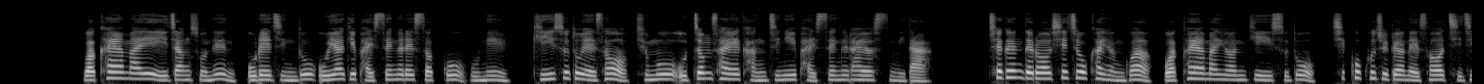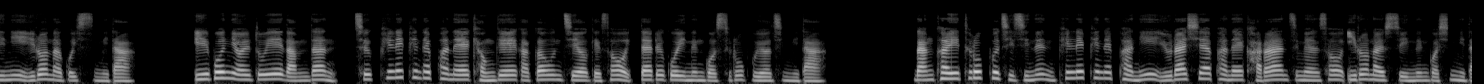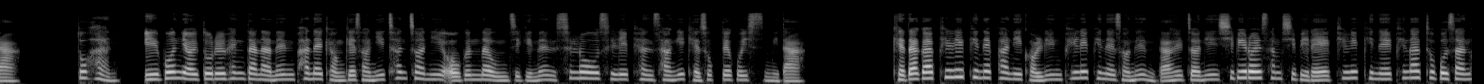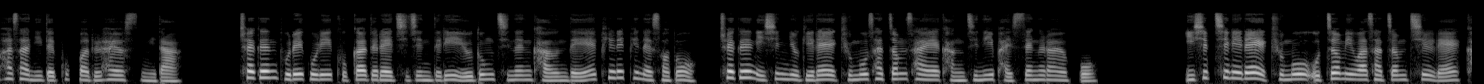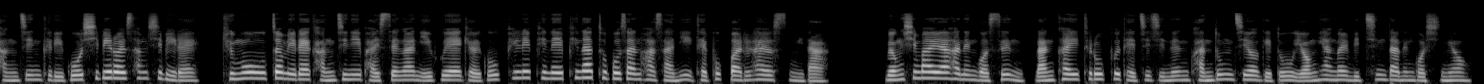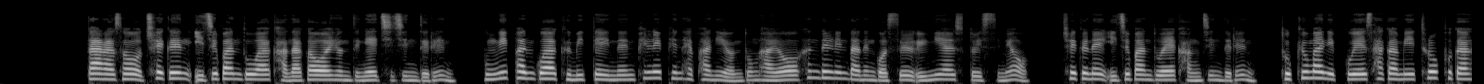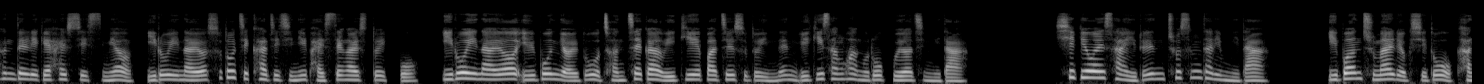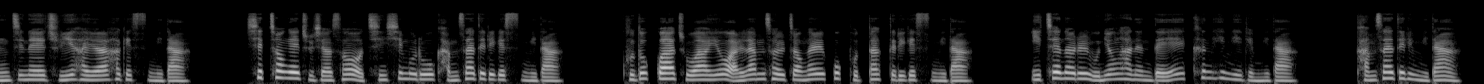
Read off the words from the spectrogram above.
와카야마의 이 장소는 올해 진도 5약이 발생을 했었고 오늘 기수도에서 규모 5.4의 강진이 발생을 하였습니다. 최근 들어 시즈오카현과 와카야마현 기이수도 시코쿠 주변에서 지진이 일어나고 있습니다. 일본 열도의 남단, 즉 필리핀 해판의 경계에 가까운 지역에서 잇따르고 있는 것으로 보여집니다. 난카이 트로프 지진은 필리핀 해판이 유라시아판에 가라앉으면서 일어날 수 있는 것입니다. 또한 일본 열도를 횡단하는 판의 경계선이 천천히 어긋나 움직이는 slow slip 현상이 계속되고 있습니다. 게다가 필리핀 해판이 걸린 필리핀에서는 나흘 전인 11월 30일에 필리핀의 피나투보산 화산이 대폭발을 하였습니다. 최근 불의 고리 국가들의 지진들이 요동치는 가운데에 필리핀에서도 최근 26일에 규모 4.4의 강진이 발생을 하였고 27일에 규모 5.2와 4.7의 강진 그리고 11월 30일에 규모 5.1의 강진이 발생한 이후에 결국 필리핀의 피나투보산 화산이 대폭발을 하였습니다. 명심해야 하는 것은 난카이 트로프 대지진은 관동 지역에도 영향을 미친다는 것이며 따라서 최근 이즈반도와 가나가와현 등의 지진들은 북미판과 그 밑에 있는 필리핀 해판이 연동하여 흔들린다는 것을 의미할 수도 있으며 최근에 이즈반도의 강진들은 도쿄만 입구의 사가미 트로프가 흔들리게 할 수 있으며 이로 인하여 수도직하 지진이 발생할 수도 있고 이로 인하여 일본 열도 전체가 위기에 빠질 수도 있는 위기 상황으로 보여집니다. 12월 4일은 초승달입니다. 이번 주말 역시도 강진에 주의하여야 하겠습니다. 시청해 주셔서 진심으로 감사드리겠습니다. 구독과 좋아요 알람 설정을 꼭 부탁드리겠습니다. 이 채널을 운영하는 데에 큰 힘이 됩니다. 감사드립니다.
